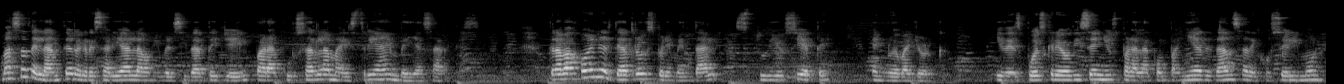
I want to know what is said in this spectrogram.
Más adelante regresaría a la Universidad de Yale para cursar la maestría en Bellas Artes. Trabajó en el Teatro Experimental Studio 7 en Nueva York y después creó diseños para la compañía de danza de José Limón.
